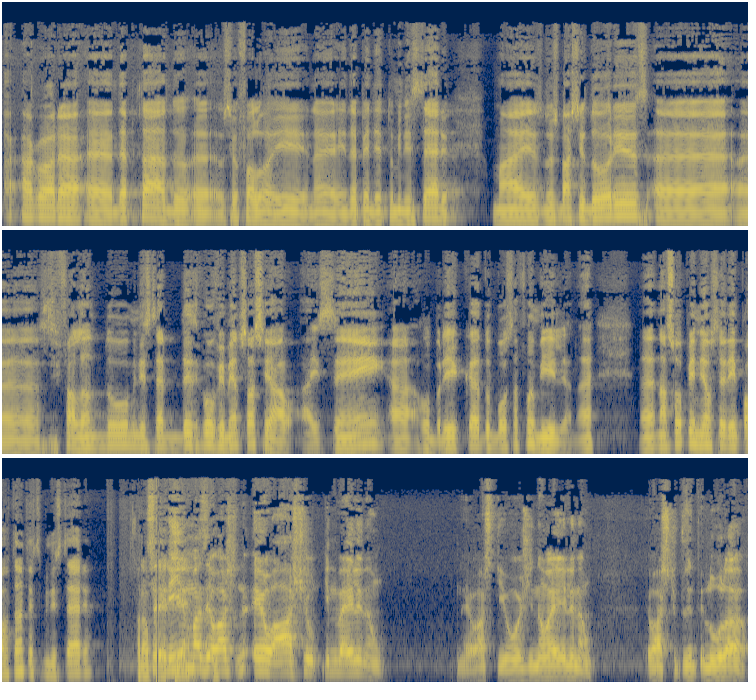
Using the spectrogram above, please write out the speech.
Agora, é, deputado, é, o senhor falou aí, né, independente do Ministério, mas nos bastidores, é, é, se falando do Ministério do Desenvolvimento Social, aí sem a rubrica do Bolsa Família, né? É, na sua opinião, seria importante esse ministério? Seria, mas eu acho, eu acho que não é ele não. Eu acho que hoje não é ele não. Eu acho que o presidente Lula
